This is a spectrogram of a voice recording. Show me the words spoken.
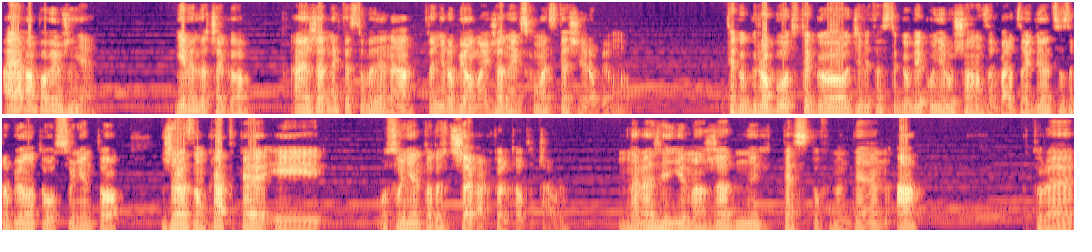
A ja wam powiem, że nie. Nie wiem dlaczego, ale żadnych testów DNA to nie robiono i żadnej ekshumacji też nie robiono. Tego grobu od tego XIX wieku nie ruszano za bardzo. Jedyne co zrobiono to usunięto żelazną kratkę i usunięto też drzewa, które to otaczały. Na razie nie ma żadnych testów na DNA, które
